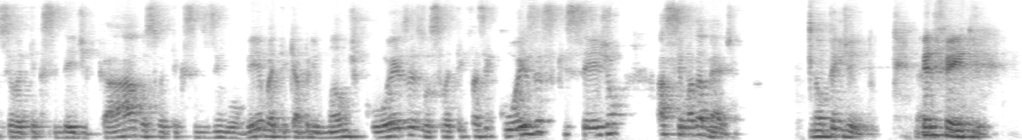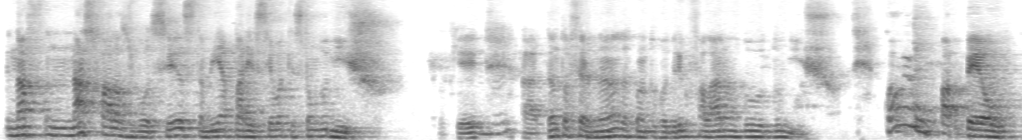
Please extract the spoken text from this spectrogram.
você vai ter que se dedicar, você vai ter que se desenvolver, vai ter que abrir mão de coisas, você vai ter que fazer coisas que sejam acima da média. Não tem jeito. Né? Perfeito. Na, nas falas de vocês também apareceu a questão do nicho. ok? Uhum. Ah, tanto a Fernanda quanto o Rodrigo falaram do, do nicho. Qual é o papel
